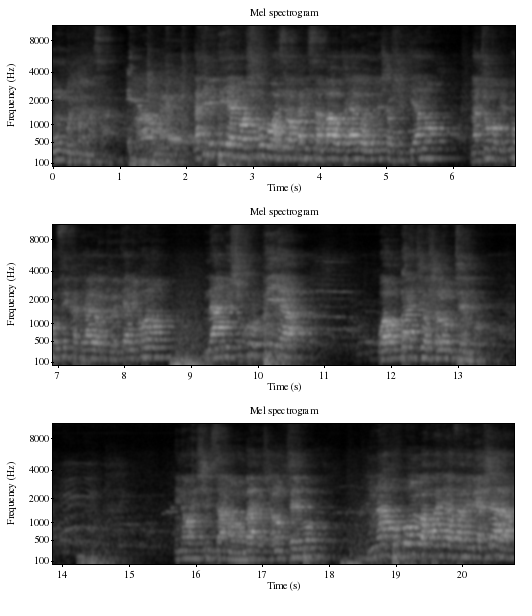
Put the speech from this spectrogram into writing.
Mungu ni mwema sana. Lakini pia ni washukuru wazee wa kanisa ambao tayari walionyesha ushirikiano na chombo kilipofika tayari wakiwekea mikono, na nishukuru pia waombaji wa Shalom Tembo. Ninawaheshimu sana waombaji wa Shalom Tembo. Mnapoomba kwa ajili ya wafanyabiashara,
